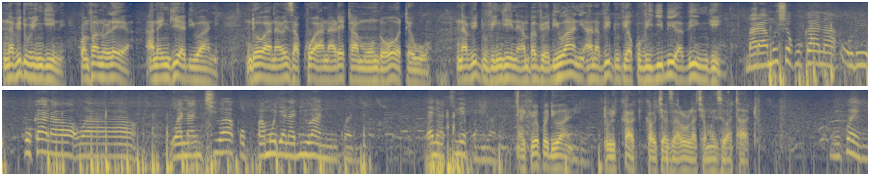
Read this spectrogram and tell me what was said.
na vitu vingine. Kwa mfano lea anaingia diwani, ndio anaweza kuwa analeta muundo wote huo na vitu vingine ambavyo diwani ana vitu vya kuvijibia vingi. Mara ya mwisho kukana kukana wa, wananchi wako pamoja na diwani ilikuwa Yaani akiwepo diwani. Akiwepo diwani, tulikaa kikao cha dharura cha mwezi wa tatu. Ni kweli?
